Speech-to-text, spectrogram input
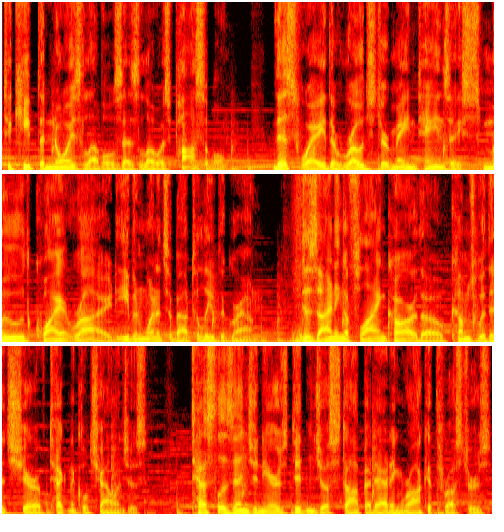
to keep the noise levels as low as possible. This way, the Roadster maintains a smooth, quiet ride even when it's about to leave the ground. Designing a flying car, though, comes with its share of technical challenges. Tesla's engineers didn't just stop at adding rocket thrusters,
